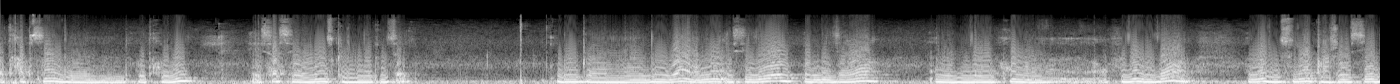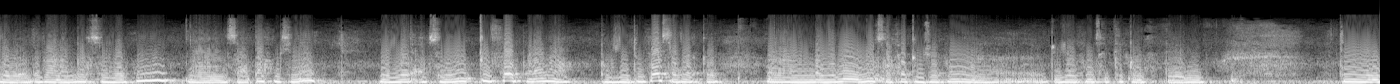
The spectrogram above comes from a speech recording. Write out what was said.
Être absent de, votre vie. Et ça, c'est vraiment ce que je vous déconseille. Donc, euh, donc voilà, essayez, faites des erreurs, vous allez apprendre en faisant des erreurs. Moi, je me souviens quand j'ai essayé de, voir la bourse au Japon, ça n'a pas fonctionné, mais j'ai absolument tout fait pour l'avoir quand j'ai tout fait, c'est-à-dire que euh, bah, il y avait une bourse en fait au Japon, euh, Japon c'était quand C'était en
